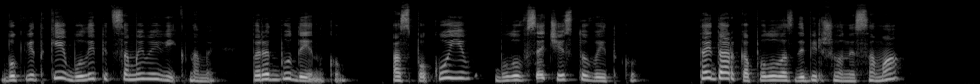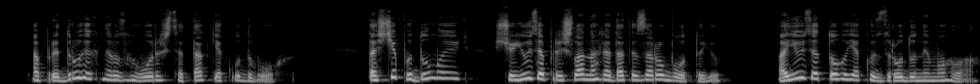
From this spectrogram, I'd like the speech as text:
бо квітки були під самими вікнами, перед будинком, а з покоїв було все чисто видко. Та й Дарка полола здебільшого не сама, а при других не розговоришся так, як удвох. Та ще подумають, що Юзя прийшла наглядати за роботою, а Юзя того якось зроду не могла.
